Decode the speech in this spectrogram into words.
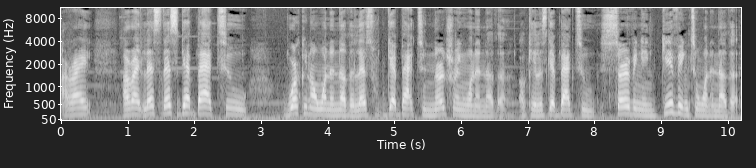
All right, all right. Let's let's get back to working on one another. Let's get back to nurturing one another. Okay, let's get back to serving and giving to one another.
